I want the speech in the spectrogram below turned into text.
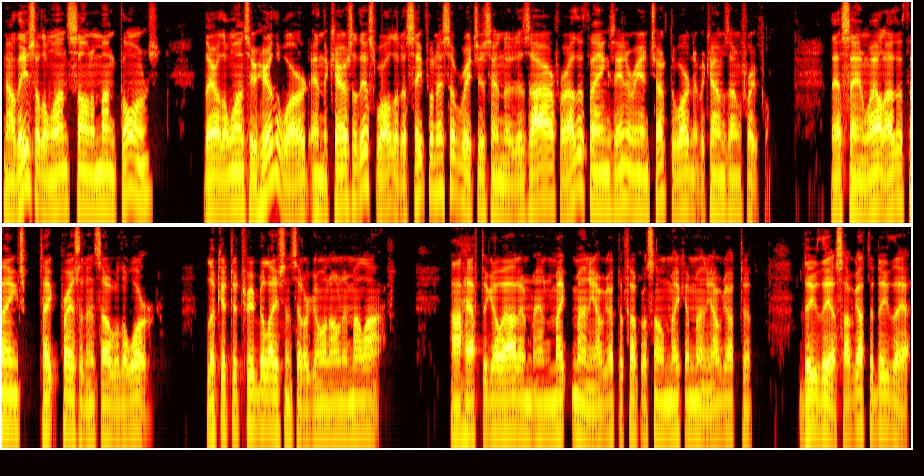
Now these are the ones sown among thorns, they are the ones who hear the word, and the cares of this world, the deceitfulness of riches, and the desire for other things enter in, choke the word, and it becomes unfruitful. That's saying, well, other things take precedence over the word. Look at the tribulations that are going on in my life. I have to go out and, and make money. I've got to focus on making money. I've got to do this. I've got to do that.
